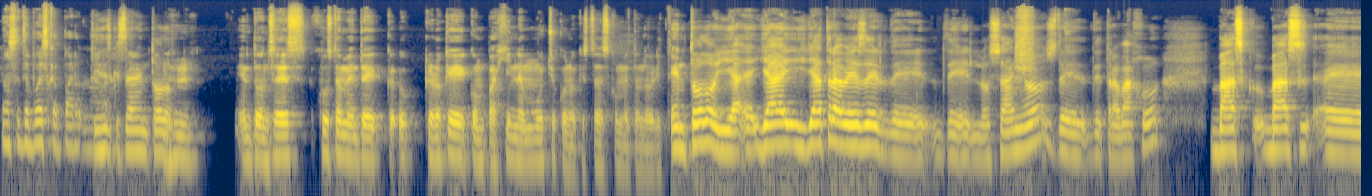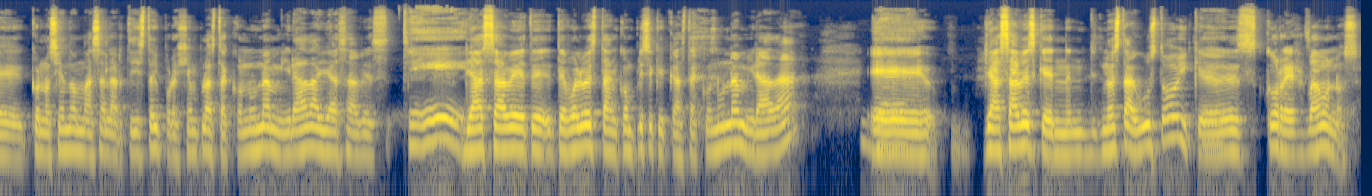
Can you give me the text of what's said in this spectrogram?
No se te puede escapar. Tienes que estar en todo. Entonces, justamente creo que compagina mucho con lo que estás comentando ahorita. En todo, y ya, ya, ya a través de, de, los años de, de, trabajo, vas, vas eh, conociendo más al artista y, por ejemplo, hasta con una mirada ya sabes. Sí. Ya sabes, te, te vuelves tan cómplice que hasta con una mirada eh, ya sabes que no está a gusto y que es correr, vámonos.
